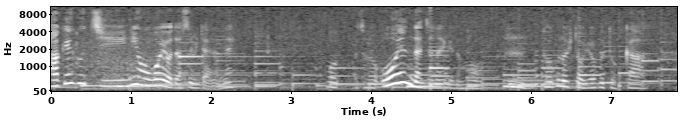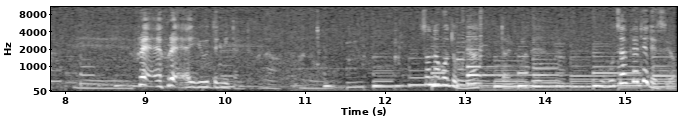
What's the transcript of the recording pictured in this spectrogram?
はけ口に大声を出すみたいなね。その応援団じゃないけども、うん、遠くの人を呼ぶとか、えー、フレーフレー言うてみたりとかな。あのそんなこともやったりとかね。ふざけてですよ。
